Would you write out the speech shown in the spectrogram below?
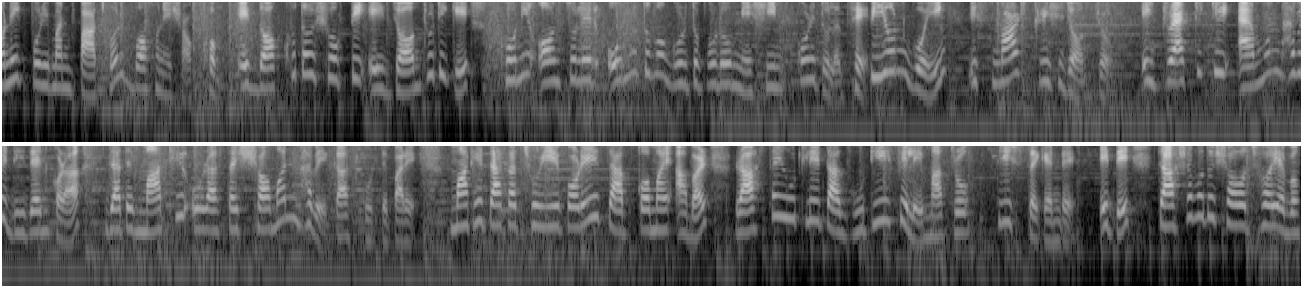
অনেক পরিমাণ পাথর বহনে সক্ষম। এর দক্ষতা ও শক্তি এই যন্ত্রটিকে খনি অঞ্চলের অন্যতম গুরুত্বপূর্ণ মেশিন করে তুলেছে। পিয়ন গোয়িং স্মার্ট কৃষি যন্ত্র এই ট্র্যাক্টরটি এমনভাবে ডিজাইন করা যাতে মাঠে ও রাস্তায় সমানভাবে কাজ করতে পারে। মাঠে চাকা ছড়িয়ে পড়ে, চাপ কমায় আবার রাস্তায় উঠলে তা গুটিয়ে ফেলে মাত্র ত্রিশ সেকেন্ডে। এতে চাষাবাদও সহজ হয় এবং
